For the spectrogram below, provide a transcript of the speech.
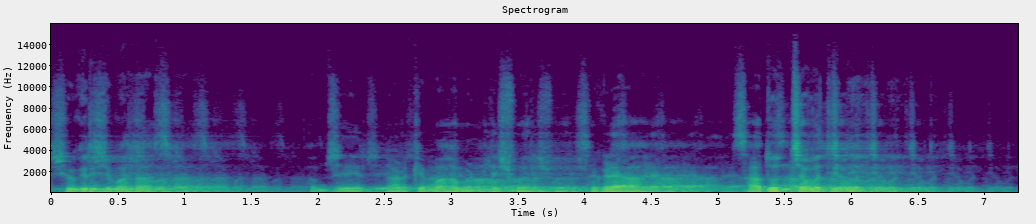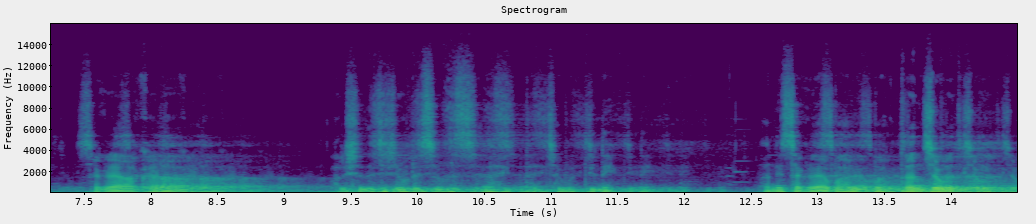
शिवगिरीजी महाराज आमचे लाडके महामंडलेश्वर सगळ्या साधूंच्या वतीने सगळ्या आखाडा परिषदेचे जेवढे सदस्य आहेत त्यांच्या वतीने आणि सगळ्या भाविक भक्तांच्या वतीने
